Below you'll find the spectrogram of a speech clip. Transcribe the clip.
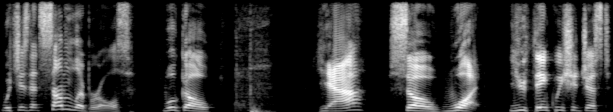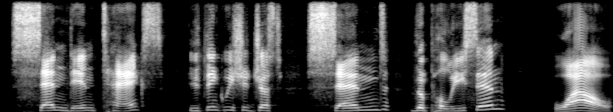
which is that some liberals will go, yeah? So what? You think we should just send in tanks? You think we should just send the police in? Wow,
